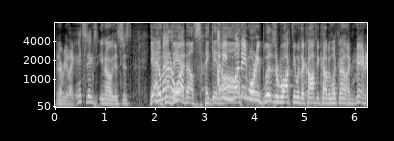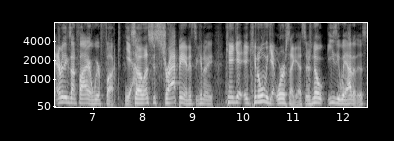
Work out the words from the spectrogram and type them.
and everybody like it's, it's you know it's just Yeah, No matter what, belts, get I mean, all- Monday morning Blizzard walked in with their coffee cup and looked around like, man, everything's on fire and we're fucked. Yeah. So let's just strap in. It's gonna can't get it can only get worse. I guess there's no easy way out of this.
